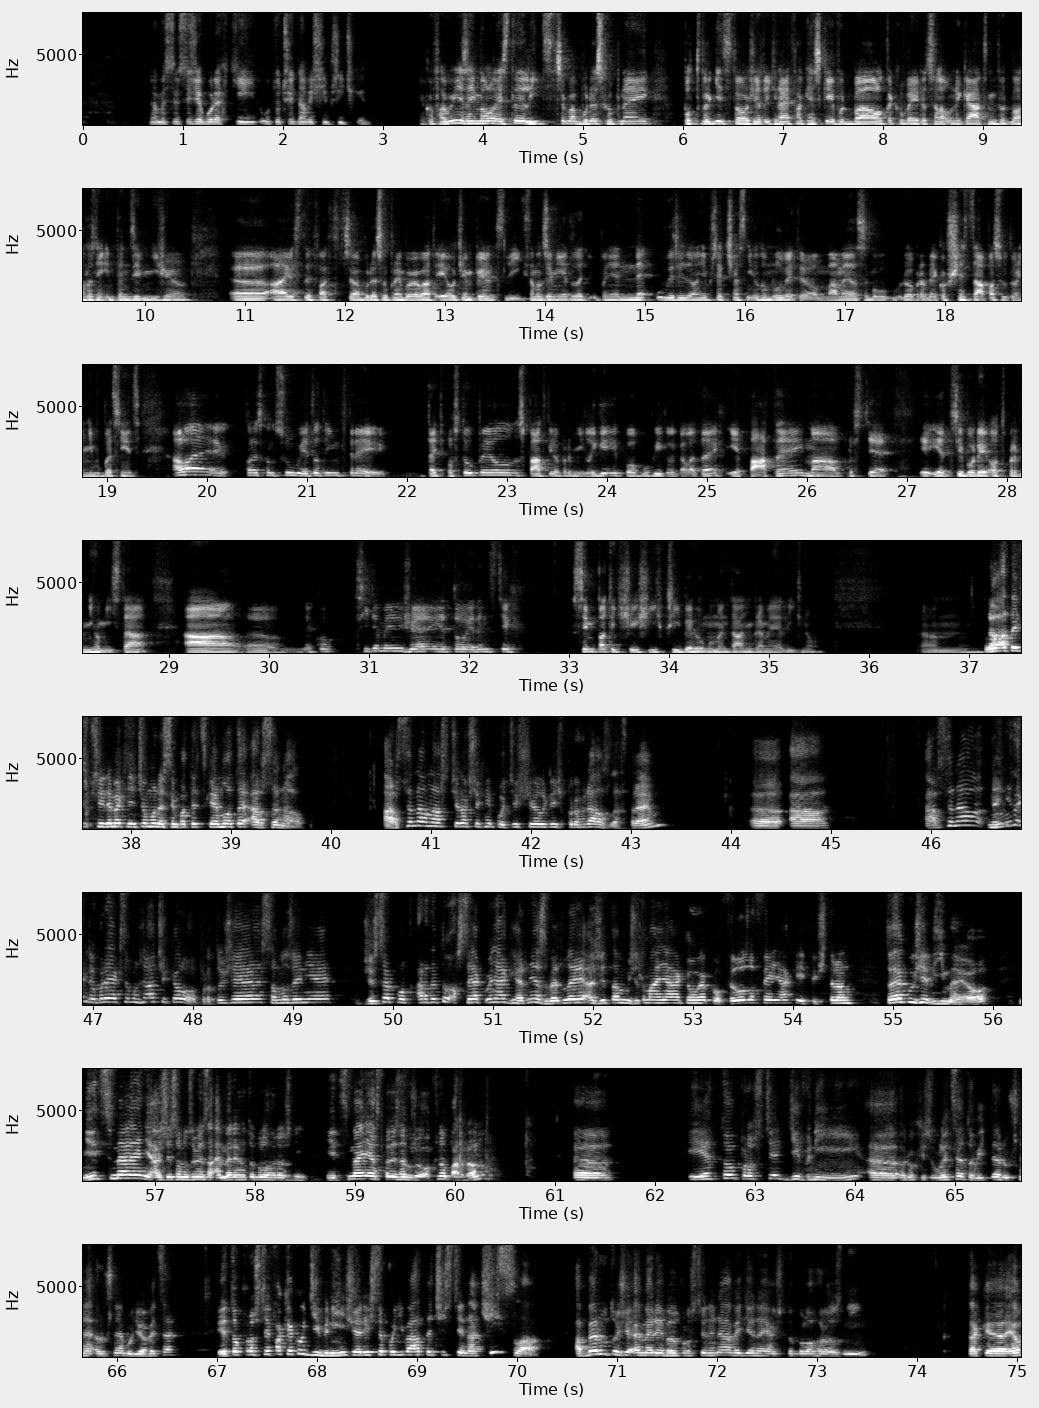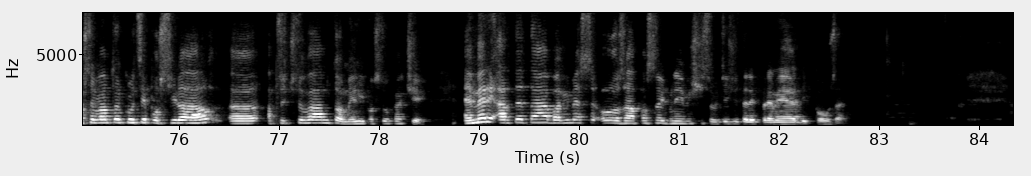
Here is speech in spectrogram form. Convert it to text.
já myslím si, že bude chtít útočit na vyšší příčky. Jako fakt mě zajímalo, jestli Leeds třeba bude schopný potvrdit to, že teď hraje fakt hezký fotbal, takový docela unikátní fotbal, hrozně intenzivní, že jo? Eh, a jestli fakt třeba bude schopný bojovat i o Champions League. Samozřejmě je to teď úplně neuvěřitelně předčasný o tom mluvit, jo? Máme za sebou opravdu jako šest zápasů, to není vůbec nic, ale konec konců je to tým, který teď postoupil zpátky do první ligy po buchví kolika letech, je pátý, má prostě, je, je tři body od prvního místa a uh, jako přijde mi, že je to jeden z těch sympatičtějších příběhů momentální Premier League. No. Um... no a teď přijdeme k něčemu nesympatickému, a to je Arsenal. Arsenal nás včera všechny potěšil, když prohrál s Leicesterem uh, a Arsenal není tak dobrý, jak se možná čekalo, protože samozřejmě, že se pod Artetu asi jako nějak herně zvedli a že tam, že to má nějakou jako filozofii, nějaký fištran, to jako že víme, jo. Nicméně, a že samozřejmě za Emeryho to bylo hrozný. Nicméně, já tady zavřu okno, pardon. Uh, je to prostě divný, uh, ruchy z ulice, to víte, rušné, rušné Budějovice, je to prostě fakt jako divný, že když se podíváte čistě na čísla, a beru to, že Emery byl prostě nenáviděný a že to bylo hrozný, tak uh, já už jsem vám to kluci posílal uh, a přečtu vám to, milí posluchači. Emery Arteta, bavíme se o zápasech v nejvyšší soutěži, tedy v Premier League pouze.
